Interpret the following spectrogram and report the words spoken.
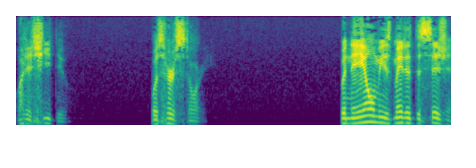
what did she do? Was her story. But Naomi has made a decision.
